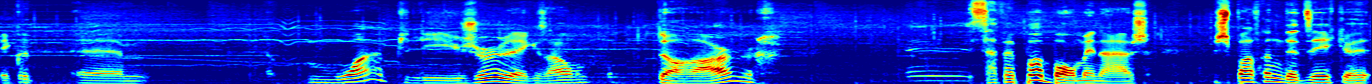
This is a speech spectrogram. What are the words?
Écoute, euh, moi, puis les jeux, exemple, d'horreur, euh, ça fait pas bon ménage. Je suis pas en train de dire que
